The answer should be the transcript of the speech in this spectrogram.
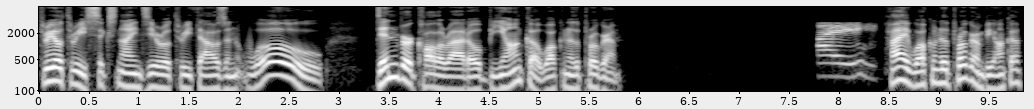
303 690 3000. Whoa. Denver, Colorado. Bianca, welcome to the program. Hi. Hi, welcome to the program, Bianca.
